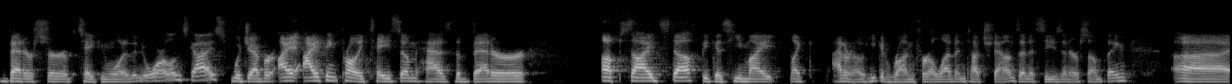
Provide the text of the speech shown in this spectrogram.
better served taking one of the New Orleans guys, whichever. I I think probably Taysom has the better upside stuff because he might like I don't know he could run for 11 touchdowns in a season or something. Uh,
